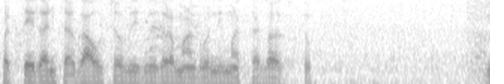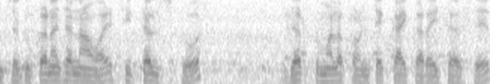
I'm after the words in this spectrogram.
प्रत्येकांच्या गावचं वेगवेगळा मालवणी मसाला असतो. आमच्या दुकानाचं नाव आहे शीतल स्टोर. जर तुम्हाला कॉन्टॅक्ट काय करायचं असेल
